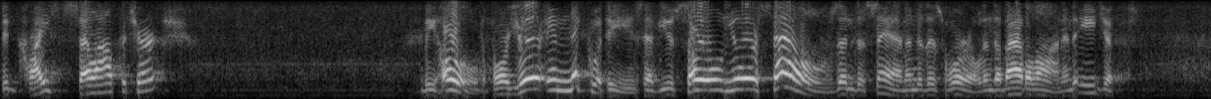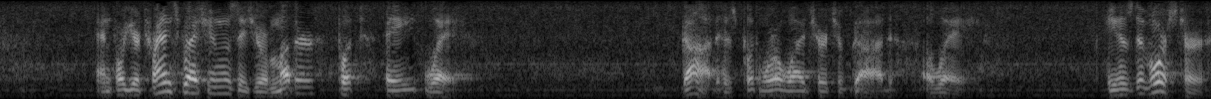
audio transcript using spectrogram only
Did Christ sell out the church? Behold, for your iniquities have you sold yourselves into sin, into this world, into Babylon, into Egypt. And for your transgressions is your mother put away. God has put Worldwide Church of God away. He has divorced her.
